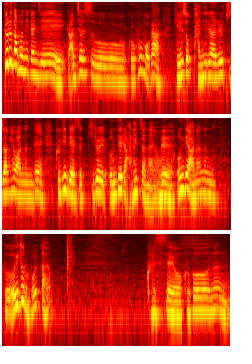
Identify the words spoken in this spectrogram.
그러다 보니까 이제 그 안철수 그 후보가 계속 단일화를 주장해 왔는데 거기에 대해서 길을 응대를 안 했잖아요. 네. 응대 안 하는 그 의도는 뭘까요? 글쎄요. 그거는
